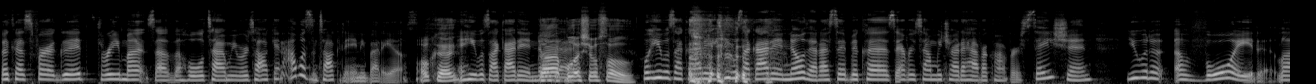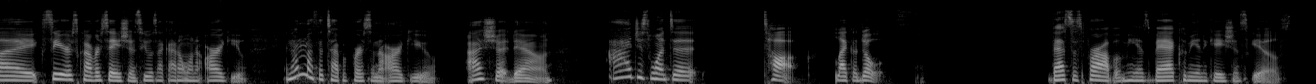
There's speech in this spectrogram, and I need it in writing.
because for a good three months of the whole time we were talking, I wasn't talking to anybody else. Okay. And he was like, I didn't know God that. bless your soul. Well, he was like, I didn't. He was like, I didn't know that. I said because every time we try to have a conversation, you would a- avoid like serious conversations. He was like, I don't want to argue, and I'm not the type of person to argue. I shut down. I just want to talk like adults. That's his problem. He has bad communication skills.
